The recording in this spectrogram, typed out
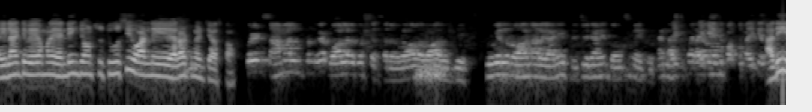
ఇలాంటివి ఏమైనా ఎండింగ్ జోన్స్ చూసి వాళ్ళని అలాట్మెంట్ చేస్తాం. సామాన్లు ఉంటుండగా గోళ్ళ కొట్టారు సార్. టూ వీలర్ వాహనాలు కానీ ఫ్రిడ్జ్లు కానీ ధ్వంసం అయిపోయి అది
